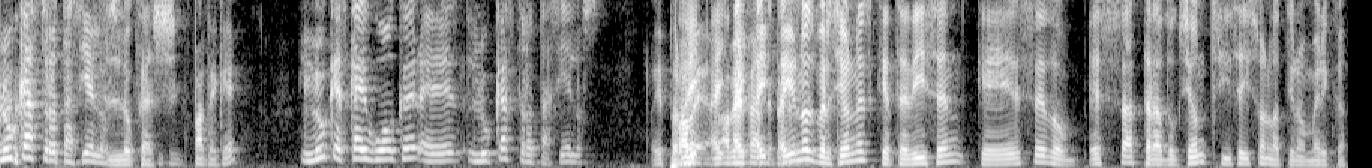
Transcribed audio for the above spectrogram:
Lucas Trotacielos. Lucas. ¿Pate qué? Luke Skywalker es Lucas Trotacielos. Oye, pero A hay, ver, hay- a ver, hay- espérate, hay- espérate. hay unas versiones que te dicen que ese do- esa traducción sí se hizo en Latinoamérica.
